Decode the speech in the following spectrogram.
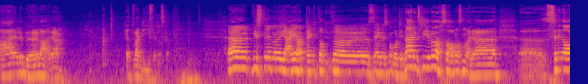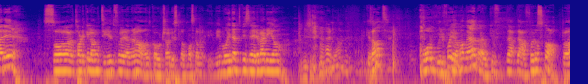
er eller bør være et verdifellesskap. Eh, hvis dere, jeg har tenkt at eh, se, hvis man går til næringslivet, så har man sånne der, eh, seminarer. Så tar det ikke lang tid før en eller annen coach har lyst til at man skal Vi må identifisere verdien. Ikke sant? Og hvorfor gjør man det? Det er, ikke, det er for å skape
